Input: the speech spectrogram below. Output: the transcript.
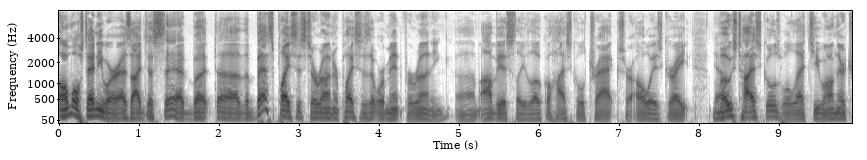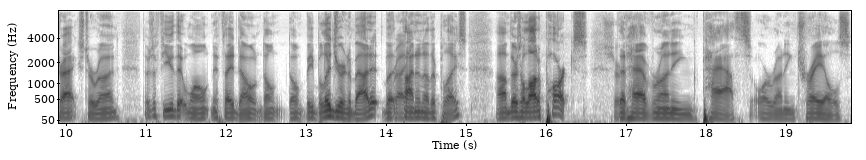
almost anywhere, as I just said, but uh, the best places to run are places that were meant for running. Um, obviously, local high school tracks are always great. Most high schools will let you on their tracks to run. There's a few that won't. If they don't, don't don't be belligerent about it, but Right. find another place. Um, there's a lot of parks Sure. that have running paths or running trails.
